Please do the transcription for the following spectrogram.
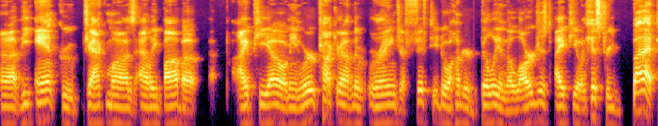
uh, the Ant Group, Jack Ma's Alibaba IPO. I mean, we're talking about in the range of 50 to 100 billion, the largest IPO in history. But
